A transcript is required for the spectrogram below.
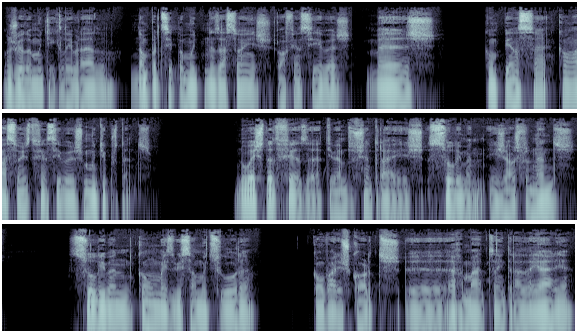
um jogador muito equilibrado, não participa muito nas ações ofensivas, mas compensa com ações defensivas muito importantes. No eixo da defesa tivemos os centrais Suleiman e Jorge Fernandes. Suleiman com uma exibição muito segura, com vários cortes uh, a remates à entrada da área,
